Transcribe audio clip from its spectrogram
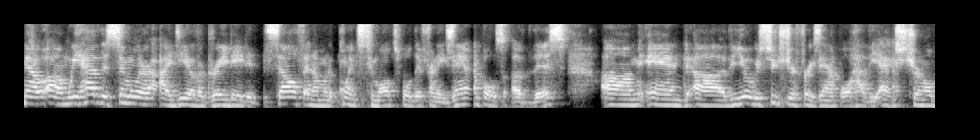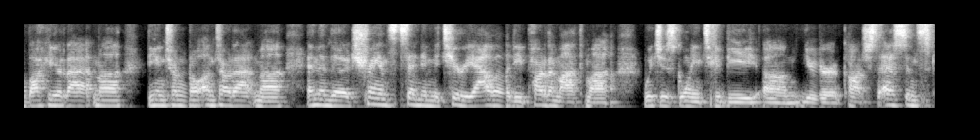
Now, um, we have this similar idea of a gradated self, and I'm going to point to multiple different examples of this. Um, and uh, the Yoga Sutra, for example, have the external Bahiratma, the internal Antaratma, and then the transcendent materiality, Paramatma, which is going to be um, your conscious essence,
